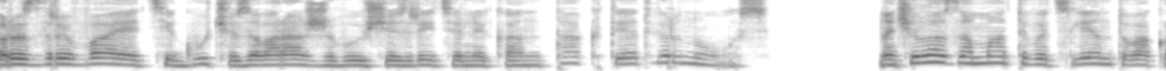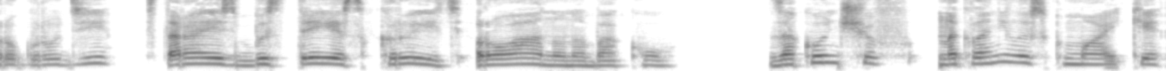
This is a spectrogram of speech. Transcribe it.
разрывая тягуче завораживающий зрительный контакт, и отвернулась. Начала заматывать ленту вокруг груди, стараясь быстрее скрыть Руану на боку. Закончив, наклонилась к майке,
